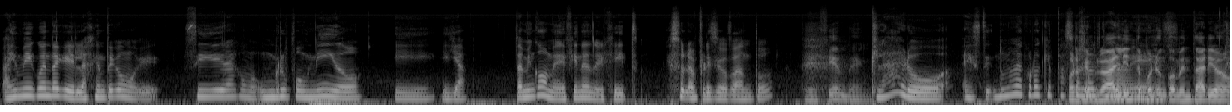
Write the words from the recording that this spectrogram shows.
ahí me di cuenta que la gente como que sí era como un grupo unido y, y ya. También como me defienden del hate, eso lo aprecio tanto. Te defienden. Claro, este, no me acuerdo qué pasó. Por ejemplo, alguien te pone un comentario.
